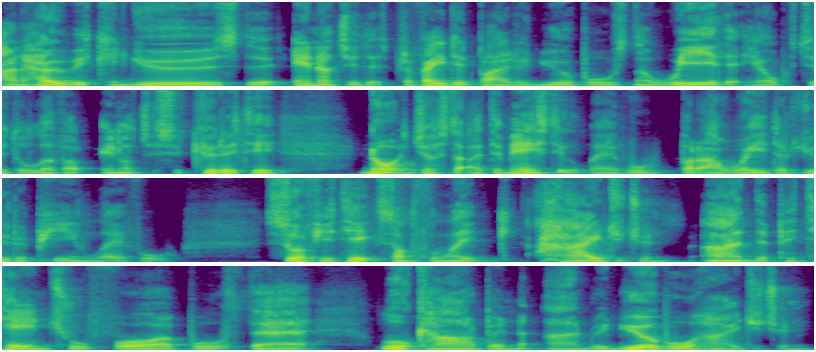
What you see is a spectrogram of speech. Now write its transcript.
and how we can use the energy that's provided by renewables in a way that helps to deliver energy security, not just at a domestic level, but a wider European level. So, if you take something like hydrogen and the potential for both the low carbon and renewable hydrogen,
